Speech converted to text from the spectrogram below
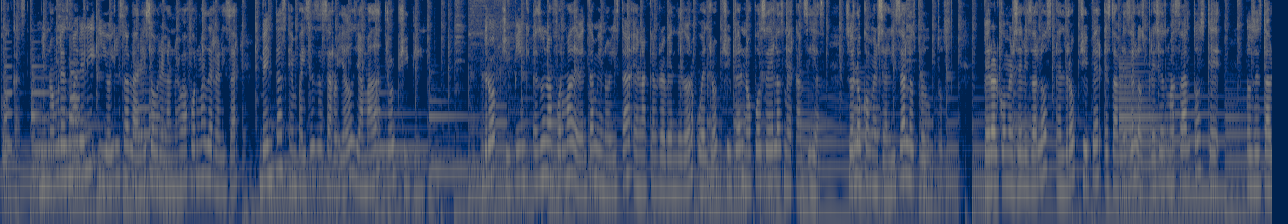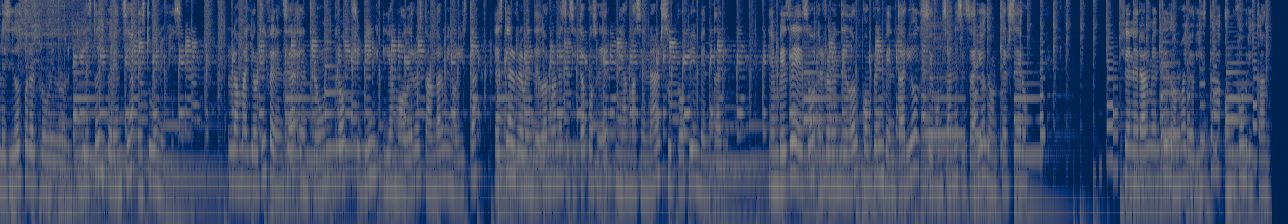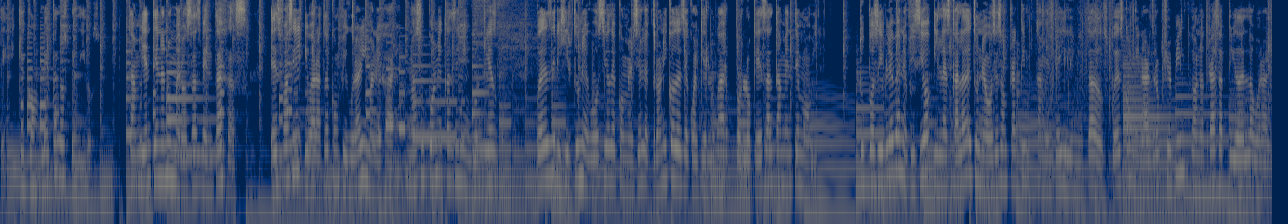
podcast. Mi nombre es Marely y hoy les hablaré sobre la nueva forma de realizar ventas en países desarrollados llamada dropshipping. Dropshipping es una forma de venta minorista en la que el revendedor o el dropshipper no posee las mercancías, solo comercializa los productos. Pero al comercializarlos, el dropshipper establece los precios más altos que los establecidos por el proveedor y esta diferencia es tu beneficio. La mayor diferencia entre un dropshipping y el modelo estándar minorista es que el revendedor no necesita poseer ni almacenar su propio inventario. En vez de eso, el revendedor compra inventario según sea necesario de un tercero, generalmente de un mayorista o un fabricante que completa los pedidos. También tiene numerosas ventajas. Es fácil y barato de configurar y manejar. No supone casi ningún riesgo. Puedes dirigir tu negocio de comercio electrónico desde cualquier lugar, por lo que es altamente móvil. Tu posible beneficio y la escala de tu negocio son prácticamente ilimitados. Puedes combinar dropshipping con otras actividades laborales.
